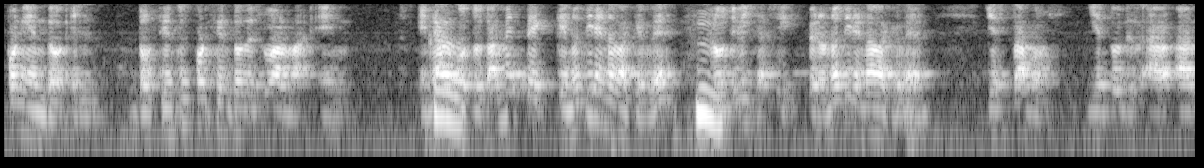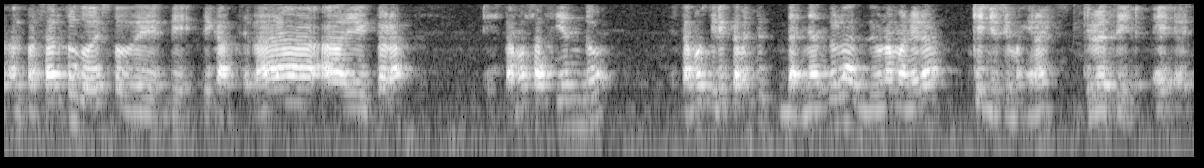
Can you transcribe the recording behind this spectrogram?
poniendo el 200% de su alma en en algo totalmente que no tiene nada que ver. Hmm. Lo utiliza así, pero no tiene nada que ver. Y estamos, y entonces al pasar todo esto de, cancelar a, la directora, estamos haciendo, estamos directamente dañándola de una manera que ni os imagináis. Quiero decir, eh, eh,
